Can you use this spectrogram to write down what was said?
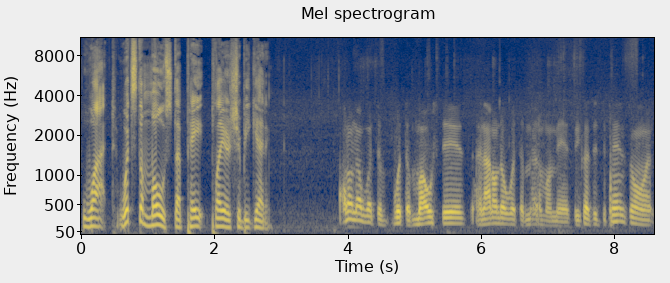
what? What's the most that pay players should be getting? I don't know what the what the most is, and I don't know what the minimum is because it depends on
